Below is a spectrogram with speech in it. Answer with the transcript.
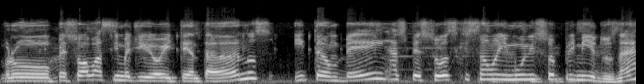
pro pessoal acima de 80 anos e também as pessoas que são imunossuprimidos, né?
